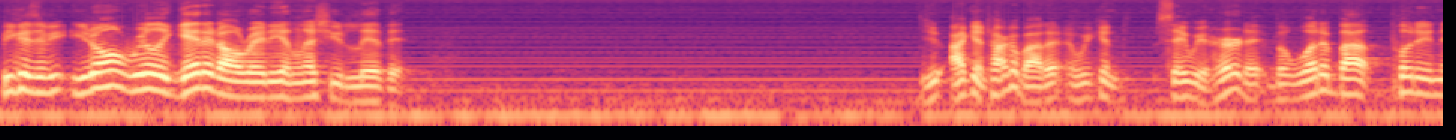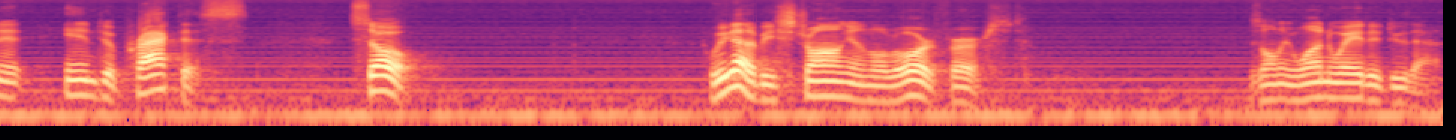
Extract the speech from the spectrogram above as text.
Because if you, you don't really get it already unless you live it. You, I can talk about it and we can say we heard it, but what about putting it into practice? So, we got to be strong in the Lord first. There's only one way to do that,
